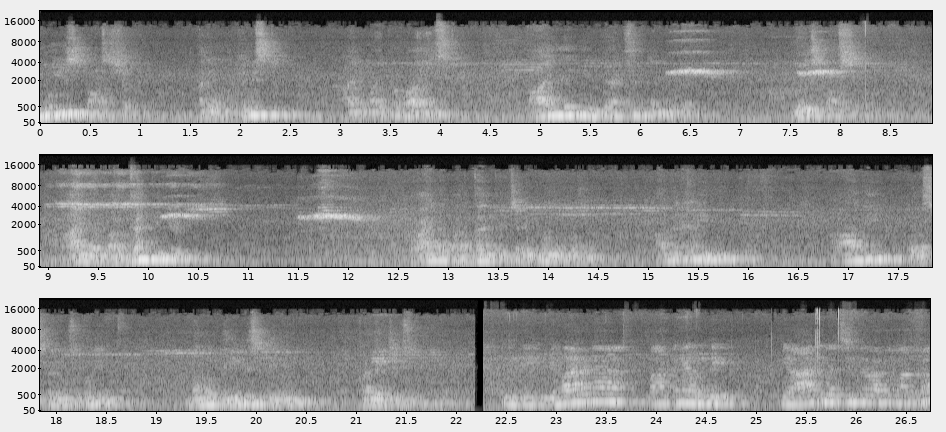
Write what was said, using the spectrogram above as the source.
లూయిస్ పాస్చర్ అనే ఒక కెమిస్ట్ ఆయన మైక్రోబయాలజిస్ట్ ఆయనే ఈ వ్యాక్సిన్ కనిపెట్టారు. లూయిస్ పాస్చర్ ఆయన వర్ధంతి ఆయన వర్ధంతి చనిపోయిన రోజు. అందుకని అది పురస్కరించుకొని మనం రేపు టీపీసీని కండక్ట్ చేసుకుంటున్నాం. ఇది నివారణ మాత్రమే ఉంది. వ్యాధి వచ్చిన తర్వాత మాత్రం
